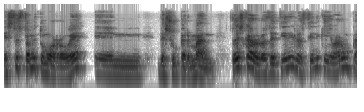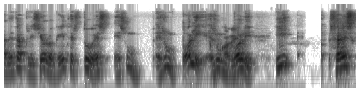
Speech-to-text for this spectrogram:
Esto es Tommy Tomorrow, ¿eh? de Superman. Entonces, claro, los detiene y los tiene que llevar a un planeta prisión. Lo que dices tú es, es, un, es un poli, es un poli. Y ¿Sabes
